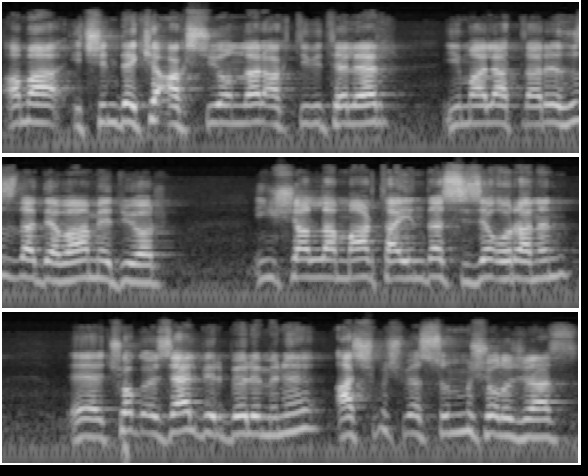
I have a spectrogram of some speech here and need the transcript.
ama içindeki aksiyonlar, aktiviteler, imalatları hızla devam ediyor. İnşallah Mart ayında size oranın e, çok özel bir bölümünü açmış ve sunmuş olacağız.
